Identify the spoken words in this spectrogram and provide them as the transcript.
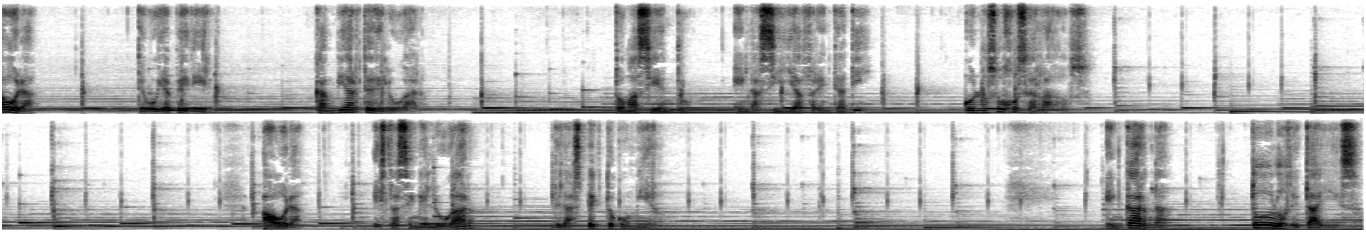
Ahora te voy a pedir cambiarte de lugar. Toma asiento en la silla frente a ti, con los ojos cerrados. Ahora estás en el lugar del aspecto con miedo. Encarna todos los detalles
